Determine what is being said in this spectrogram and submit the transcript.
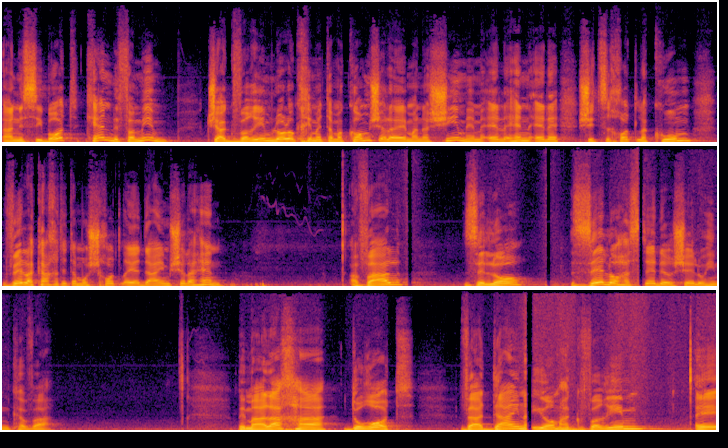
הנסיבות? כן, לפעמים. כשהגברים לא לוקחים את המקום שלהם, הנשים הן אלה, הן אלה שצריכות לקום ולקחת את המושכות לידיים שלהן. אבל זה לא, זה לא הסדר שאלוהים קבע. במהלך הדורות, ועדיין היום הגברים, אה,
